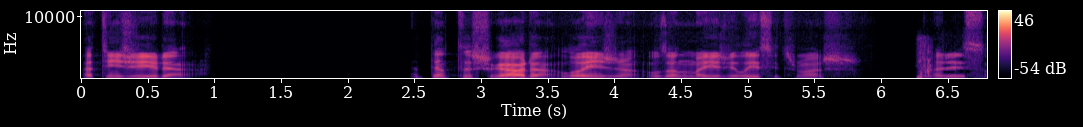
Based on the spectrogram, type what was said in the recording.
atingir, uh, tente chegar longe usando meios ilícitos, mas, mas isso.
